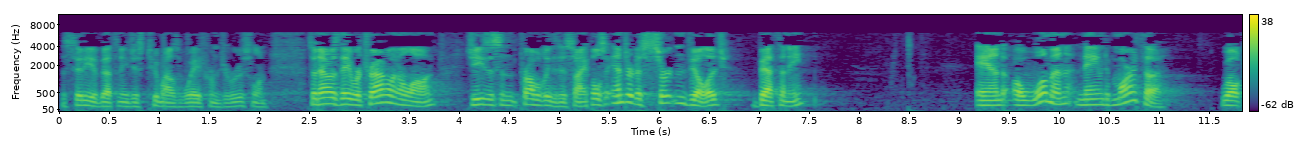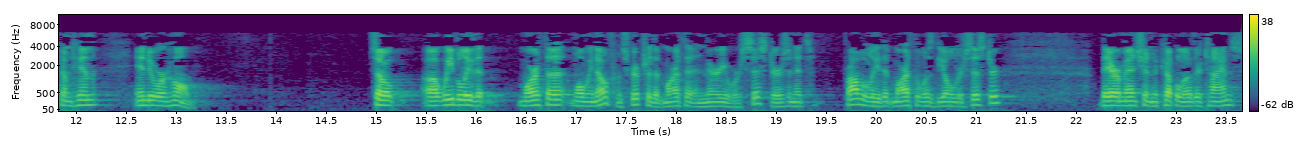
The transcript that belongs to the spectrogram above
The city of Bethany, just two miles away from Jerusalem. So now, as they were traveling along, Jesus and probably the disciples entered a certain village, Bethany, and a woman named Martha welcomed him into her home. So uh, we believe that Martha, well, we know from Scripture that Martha and Mary were sisters, and it's probably that Martha was the older sister. They are mentioned a couple other times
